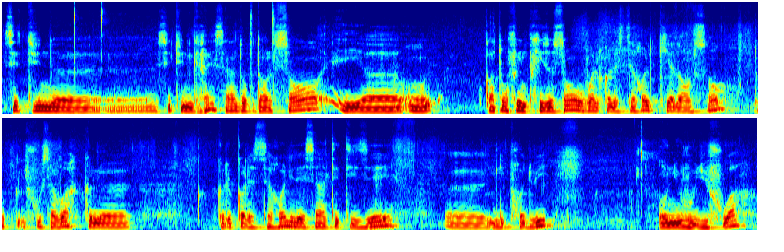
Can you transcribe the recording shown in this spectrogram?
c'est une c'est une graisse hein, donc dans le sang et quand on fait une prise de sang, on voit le cholestérol qu'il y a dans le sang. Donc il faut savoir que le que le cholestérol il est synthétisé, il est produit au niveau du foie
